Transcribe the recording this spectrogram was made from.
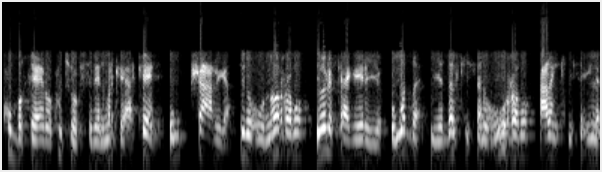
ku baqeen oo ku joogsadeen markay arkeen shacbiga sida uu noo rabo. Noona taageerayo ummadda iyo dalkiisana uu u rabo calankiisa in la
